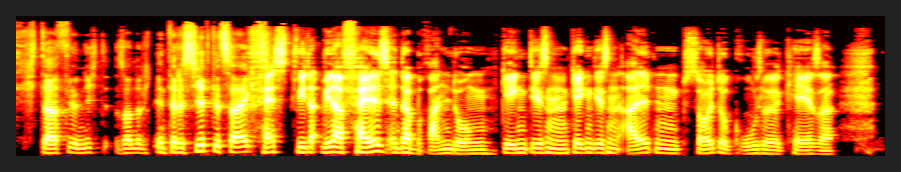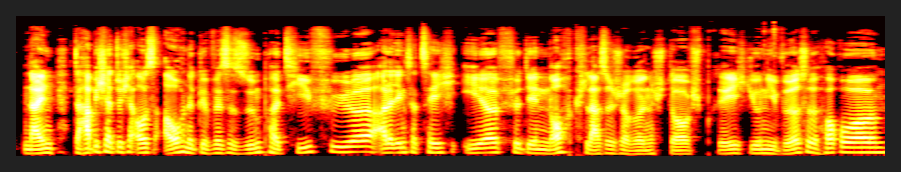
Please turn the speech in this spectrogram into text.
dafür nicht sonderlich interessiert gezeigt. Fest wie der, Fels in der Brandung gegen diesen, gegen diesen alten Pseudo-Gruselkäse. Nein, da habe ich ja durchaus auch eine gewisse Sympathie für, allerdings tatsächlich eher für den noch klassischeren Stoff, sprich Universal Horror.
